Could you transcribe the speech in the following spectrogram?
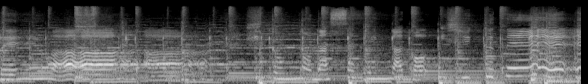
れは。人の情けが恋しくて。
